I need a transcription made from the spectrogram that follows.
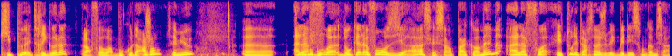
qui peut être rigolote. Alors faut avoir beaucoup d'argent, c'est mieux. Euh, à la bobo. fois, donc à la fois on se dit ah c'est sympa quand même. À la fois et tous les personnages de Bec BD sont comme ça.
